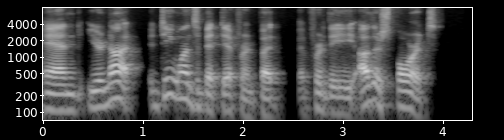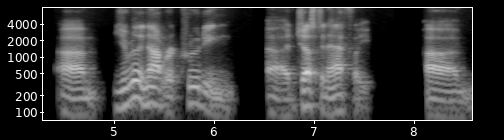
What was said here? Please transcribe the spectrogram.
and you're not d1's a bit different but for the other sports um, you're really not recruiting uh, just an athlete um,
